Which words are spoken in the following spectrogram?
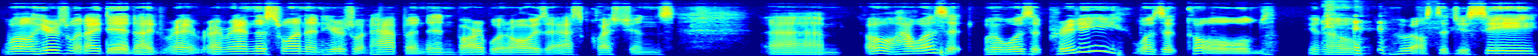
well, here's what I did. I, I ran this one and here's what happened. And Barb would always ask questions. Um, oh, how was it? Well, was it pretty? Was it cold? You know, who else did you see?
